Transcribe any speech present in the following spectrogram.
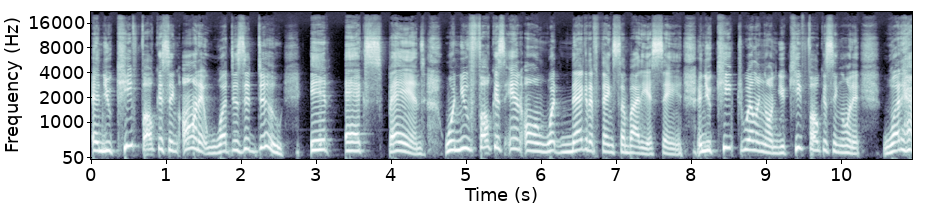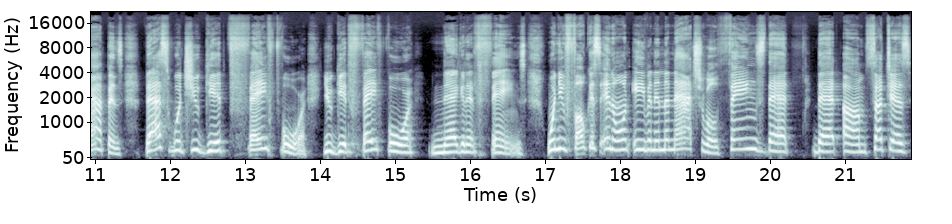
and you keep focusing on it, what does it do? It expands. When you focus in on what negative things somebody is saying and you keep dwelling on, you keep focusing on it, what happens? That's what you get faith for. You get faith for negative things. When you focus in on even in the natural, things that that um, such as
